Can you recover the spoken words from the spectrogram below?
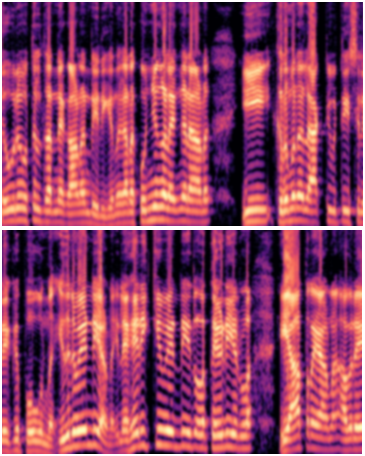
ഗൗരവത്തിൽ തന്നെ കാണേണ്ടിയിരിക്കുന്നത് കാരണം കുഞ്ഞുങ്ങൾ എങ്ങനെയാണ് ഈ ക്രിമിനൽ ആക്ടിവിറ്റീസിലേക്ക് പോകുന്നത്? ഇതിനു വേണ്ടിയാണ് ലഹരിക്ക് വേണ്ടിയിട്ടുള്ള തേടിയുള്ള യാത്രയാണ് അവരെ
